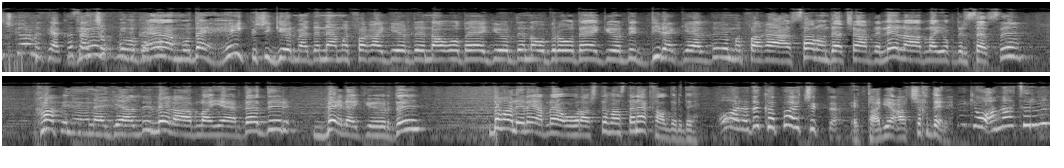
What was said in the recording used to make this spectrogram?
Hiç görmedik ya. Kasa Gör açık mıydı? odaya, moda hiçbir şey görmedi. Ne mutfağa girdi, ne odaya girdi, ne öbür odaya girdi. Direkt geldi mutfağa, salonda çağırdı. Leyla abla yoktur sesi. Kapının önüne geldi. Leyla abla yerdedir. Böyle gördü. Daha Leyla abla uğraştı, hastaneye kaldırdı. O arada kapı açıktı. E tabi açıktır. Peki o anahtarını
